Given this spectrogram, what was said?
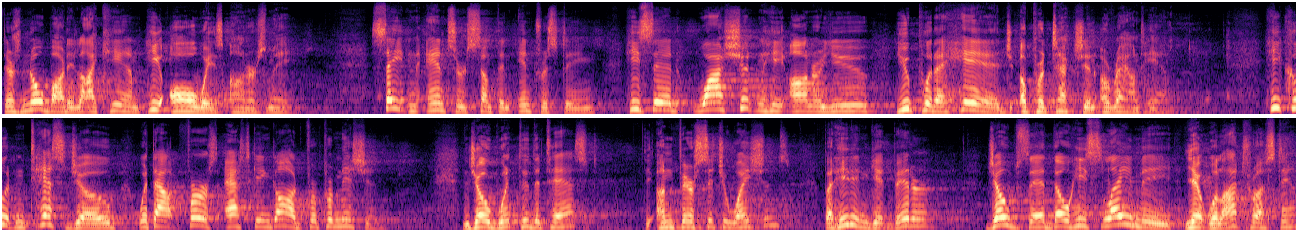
There's nobody like him. He always honors me. Satan answered something interesting. He said, Why shouldn't he honor you? You put a hedge of protection around him. He couldn't test Job without first asking God for permission. And Job went through the test, the unfair situations, but he didn't get bitter. Job said, Though he slay me, yet will I trust him.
